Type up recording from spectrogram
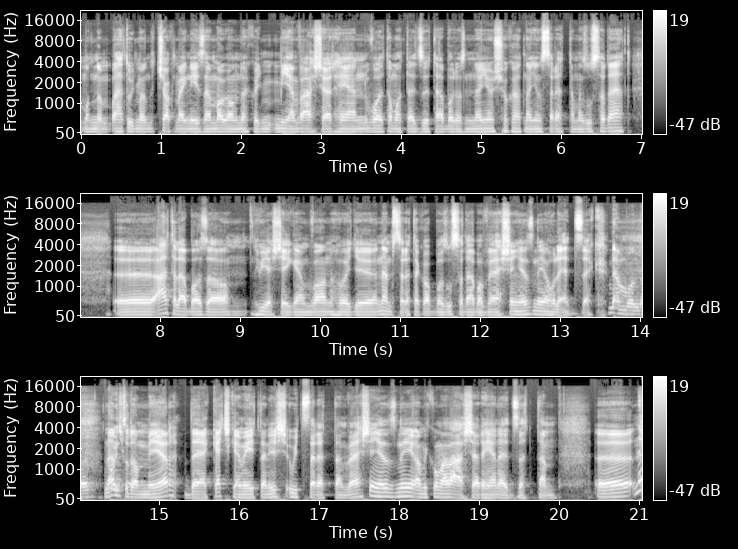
mondom, hát úgymond csak megnézem magamnak, hogy milyen vásárhelyen voltam ott edzőtáborozni nagyon sokat, nagyon szerettem az uszadát. Ö, általában az a hülyeségem van, hogy nem szeretek abba az uszadába versenyezni, ahol edzek. Nem mondod. Nem hogy tudom van? miért, de Kecskeméten is úgy szerettem versenyezni, amikor már vásárhelyen edzek edzettem. Ö, ne,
